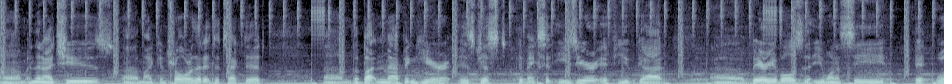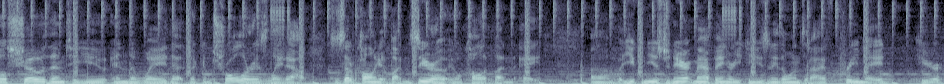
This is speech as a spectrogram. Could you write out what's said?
Um, and then I choose uh, my controller that it detected. Um, the button mapping here is just, it makes it easier if you've got uh, variables that you want to see, it will show them to you in the way that the controller is laid out. So instead of calling it button zero, it'll call it button A. Um, but you can use generic mapping or you can use any of the ones that I've pre-made here.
